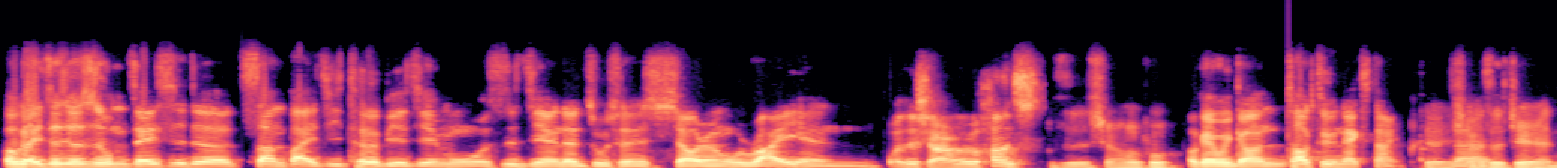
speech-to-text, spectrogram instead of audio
OK，这就是我们这一次的三百集特别节目。我是今天的主持人小人物 Ryan，我是小人物 Hans，我是小人物。OK，we gonna talk to you next time。对，下次见。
